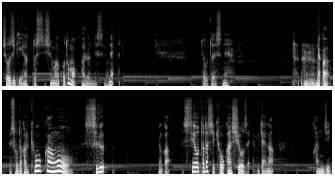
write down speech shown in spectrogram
正直イラッとしてしまうこともあるんですよね。ってことですね。うん、なんか、そうだから共感をする。なんか、姿勢を正して共感しようぜ、みたいな感じ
